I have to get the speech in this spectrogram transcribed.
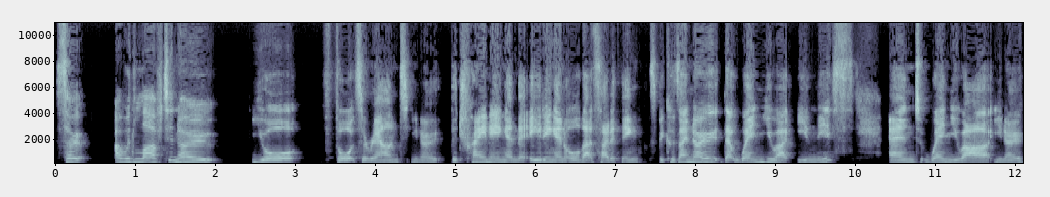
So I would love to know your thoughts around you know the training and the eating and all that side of things because i know that when you are in this and when you are you know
